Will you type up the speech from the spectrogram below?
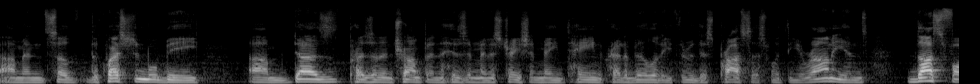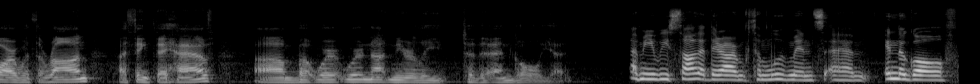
Um, and so the question will be um, does President Trump and his administration maintain credibility through this process with the Iranians? Thus far, with Iran, I think they have, um, but we're, we're not nearly to the end goal yet. I mean, we saw that there are some movements um, in the Gulf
